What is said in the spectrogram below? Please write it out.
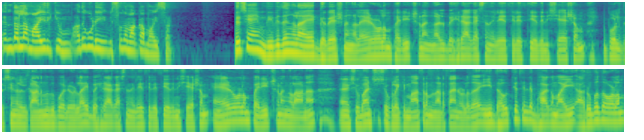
എന്തെല്ലാം ആയിരിക്കും അതുകൂടി വിശദമാക്കാം ഐസൺ? തീർച്ചയായും വിവിധങ്ങളായ ഗവേഷണങ്ങൾ ഏഴോളം പരീക്ഷണങ്ങൾ ബഹിരാകാശ നിലയത്തിലെത്തിയതിന് ശേഷം ഇപ്പോൾ ദൃശ്യങ്ങളിൽ കാണുന്നത് പോലെയുള്ള ഈ ബഹിരാകാശ നിലയത്തിലെത്തിയതിന് ശേഷം ഏഴോളം പരീക്ഷണങ്ങളാണ് ശുഭാൻഷു ശുക്ലയ്ക്ക് മാത്രം നടത്താനുള്ളത്. ഈ ദൗത്യത്തിന്റെ ഭാഗമായി അറുപതോളം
